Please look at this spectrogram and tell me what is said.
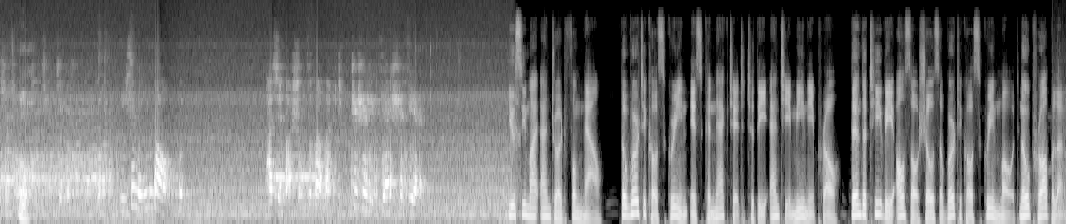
Oh. you see my Android phone now. The vertical screen is connected to the ATEM Mini Pro. Then the TV also shows a vertical screen mode. No problem.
